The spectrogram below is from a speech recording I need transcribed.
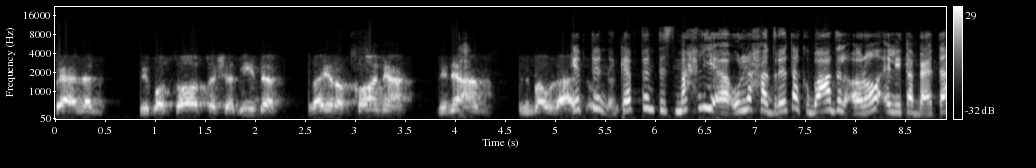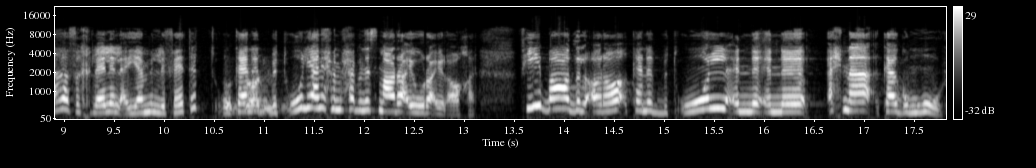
فعلا ببساطة شديدة غير قانع بنعم المولى عز كابتن وجل كابتن تسمح لي أقول لحضرتك بعض الآراء اللي تابعتها في خلال الأيام اللي فاتت وكانت. بتقول يعني إحنا بنحب نسمع الراي والراي الآخر في بعض الآراء كانت بتقول ان إن إحنا كجمهور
